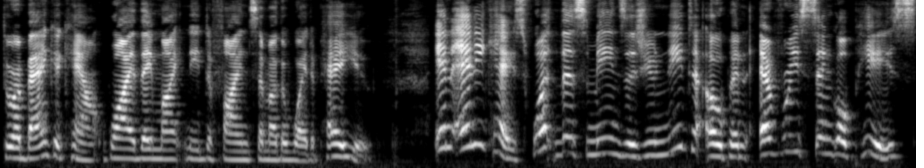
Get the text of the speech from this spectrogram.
through a bank account, why they might need to find some other way to pay you. In any case, what this means is you need to open every single piece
